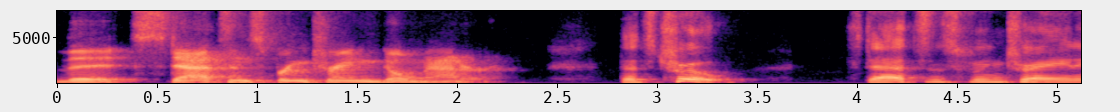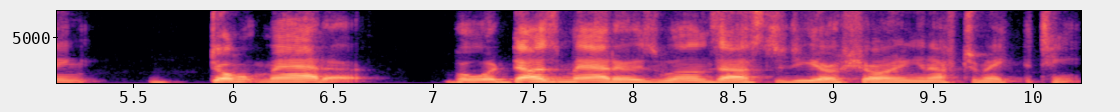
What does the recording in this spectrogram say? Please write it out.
that stats in spring training don't matter. That's true. Stats in spring training don't matter. But what does matter is Willians Astudillo showing enough to make the team.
